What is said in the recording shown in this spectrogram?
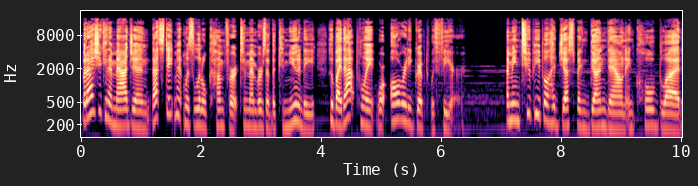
But as you can imagine, that statement was little comfort to members of the community who by that point were already gripped with fear. I mean, two people had just been gunned down in cold blood,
